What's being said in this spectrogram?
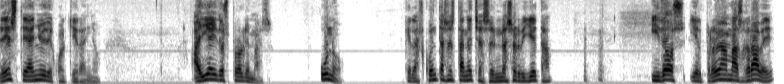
de este año y de cualquier año. Ahí hay dos problemas. Uno, que las cuentas están hechas en una servilleta. Y dos, y el problema más grave,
